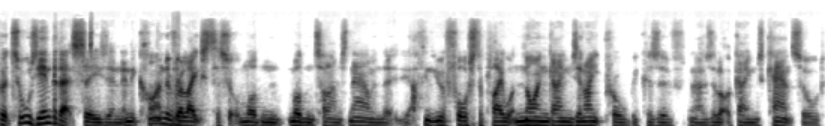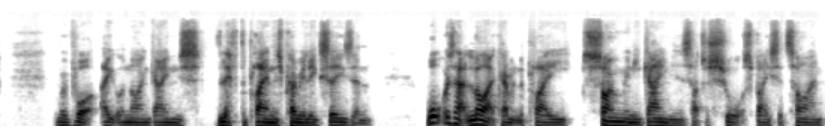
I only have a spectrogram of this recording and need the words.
but towards the end of that season, and it kind of relates to sort of modern modern times now, and that I think you were forced to play what nine games in April because of you know there's a lot of games cancelled, with what eight or nine games left to play in this Premier League season. What was that like having to play so many games in such a short space of time?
